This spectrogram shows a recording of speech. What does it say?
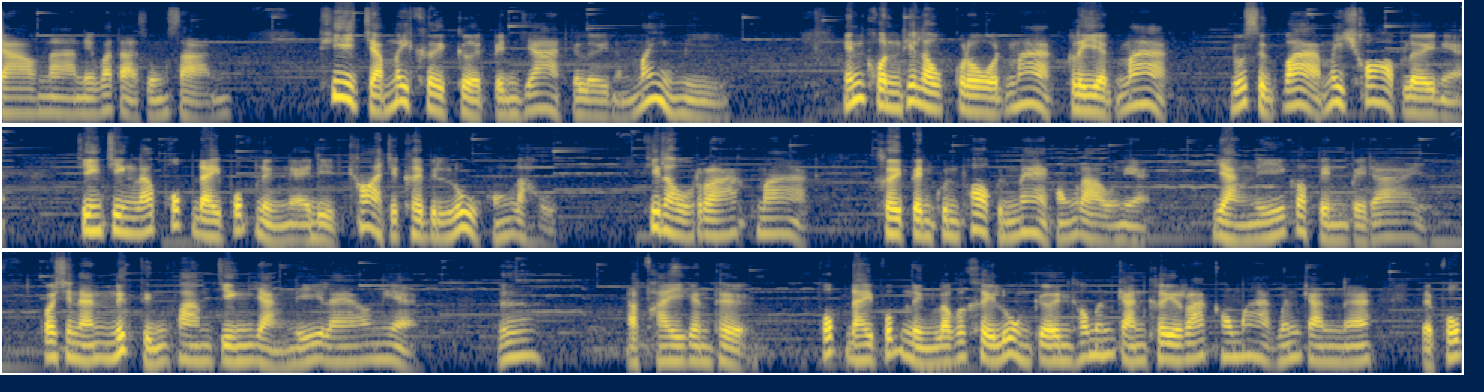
ยาวนานในวัฏสงสาร ที่จะไม่เคยเกิดเป็นญาติกันเลยนะไม่มีเห็นคนที่เราโกรธมากเกลียดมาก รู้สึกว่าไม่ชอบเลยเนี่ยจริง ๆ แล้วพบใดพบหนึ่งในอดีตเขาอาจจะเคยเป็นลูกของเรา ที่เรารักมาก เคยเป็นคุณพ่อคุณแม่ของเราเนี่ยอย่างนี้ก็เป็นไปได้ เพราะฉะนั้นนึกถึงความจริงอย่างนี้แล้วเนี่ยเอออภัยกันเถอะ พบใดพบหนึ่งเราก็เคยล่วงเกินเขาเหมือนกันเคยรักเขามากเหมือนกันนะ แต่พบ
